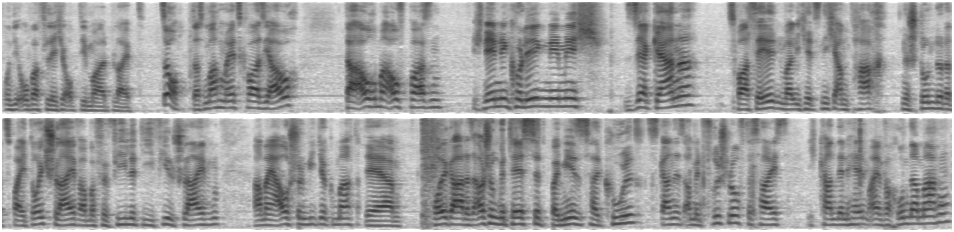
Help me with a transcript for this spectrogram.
und die Oberfläche optimal bleibt. So, das machen wir jetzt quasi auch. Da auch immer aufpassen. Ich nehme den Kollegen nämlich sehr gerne zwar selten, weil ich jetzt nicht am Tag eine Stunde oder zwei durchschleife, aber für viele, die viel schleifen, haben wir ja auch schon ein Video gemacht. Der Holger hat es auch schon getestet. Bei mir ist es halt cool. Das Ganze ist auch mit Frischluft. Das heißt, ich kann den Helm einfach runter machen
